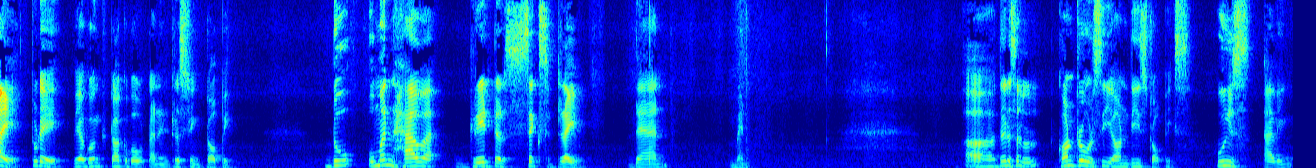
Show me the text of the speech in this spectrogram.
Hi, today we are going to talk about an interesting topic. Do women have a greater sex drive than men? Uh, there is a controversy on these topics. Who is having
